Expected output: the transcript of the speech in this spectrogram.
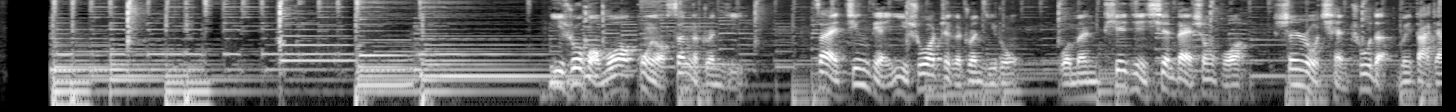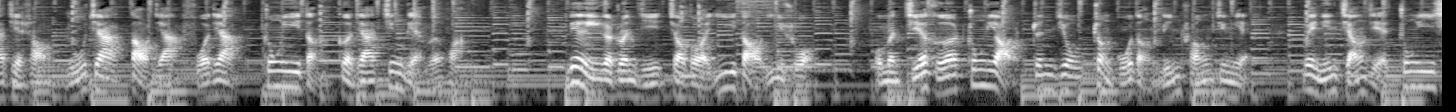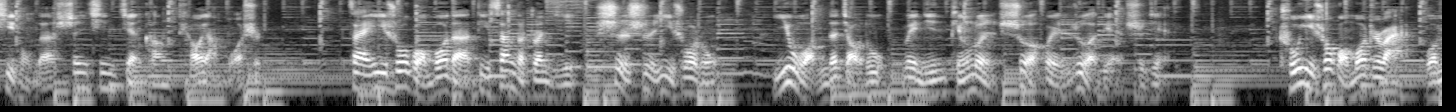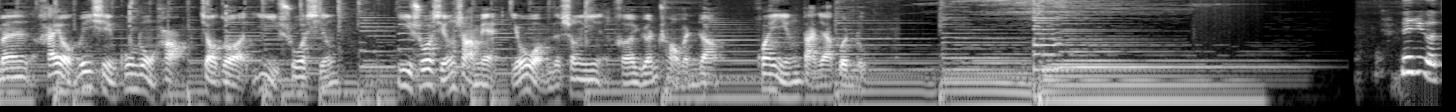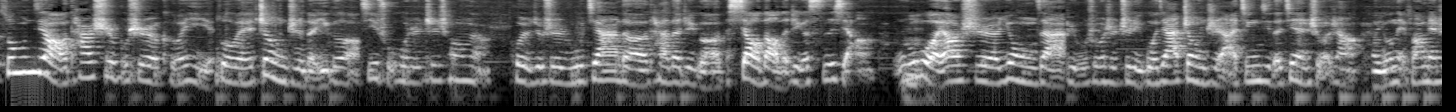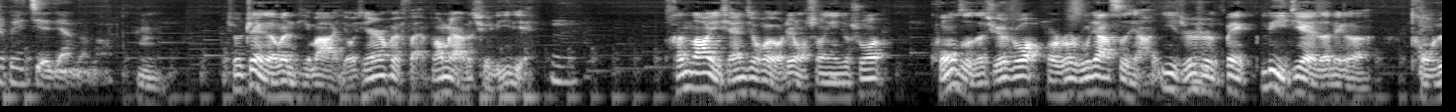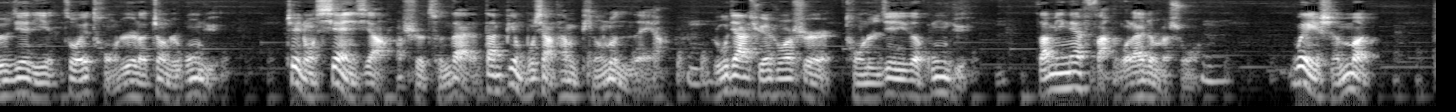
一说广播共有三个专辑，在《经典一说》这个专辑中，我们贴近现代生活，深入浅出地为大家介绍儒家、道家、佛家、中医等各家经典文化。另一个专辑叫做《医道医说》，我们结合中药、针灸、正骨等临床经验，为您讲解中医系统的身心健康调养模式。在一说广播的第三个专辑《世事一说》中，以我们的角度为您评论社会热点事件。除一说广播之外，我们还有微信公众号，叫做“一说行”。一说行上面有我们的声音和原创文章，欢迎大家关注。那这个宗教它是不是可以作为政治的一个基础或者支撑呢？或者就是儒家的他的这个孝道的这个思想，如果要是用在比如说是治理国家政治啊、经济的建设上，有哪方面是可以借鉴的呢？嗯，就这个问题吧，有些人会反方面的去理解。嗯很早以前就会有这种声音，就说孔子的学说或者说儒家思想一直是被历届的这个统治阶级作为统治的政治工具。这种现象是存在的，但并不像他们评论的那样，嗯儒家学说是统治阶级的工具。咱们应该反过来这么说：嗯为什么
